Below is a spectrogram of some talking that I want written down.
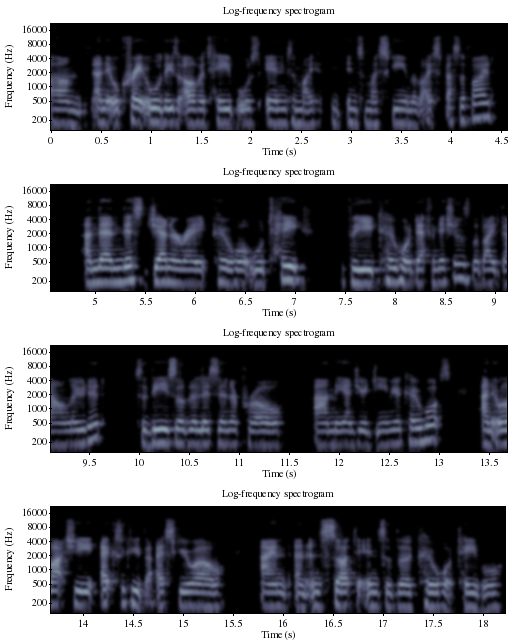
Um, and it will create all these other tables into my into my schema that I specified. And then this generate cohort will take the cohort definitions that I downloaded. So these are the lisinopril and the angioedema cohorts, and it will actually execute the SQL and, and insert it into the cohort table.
